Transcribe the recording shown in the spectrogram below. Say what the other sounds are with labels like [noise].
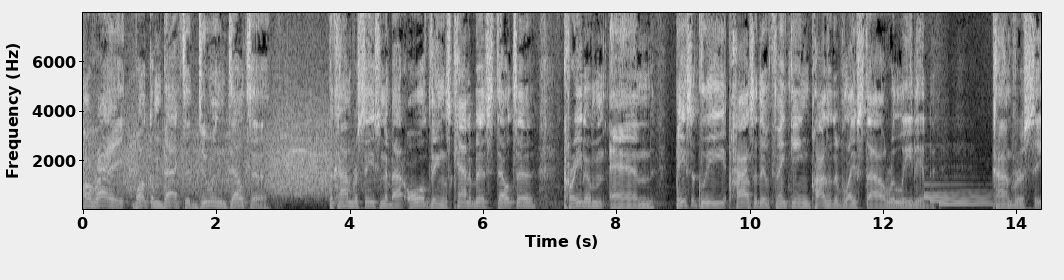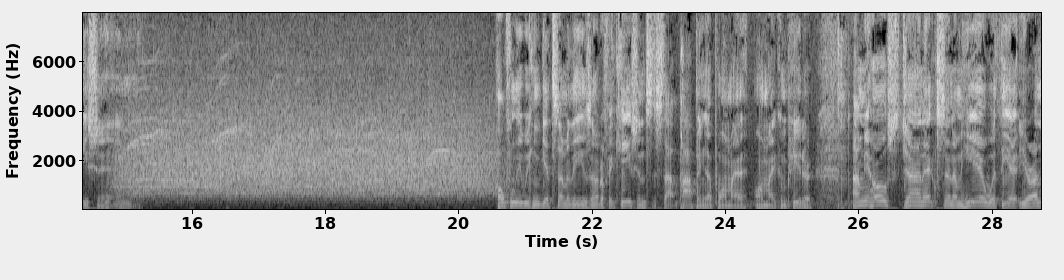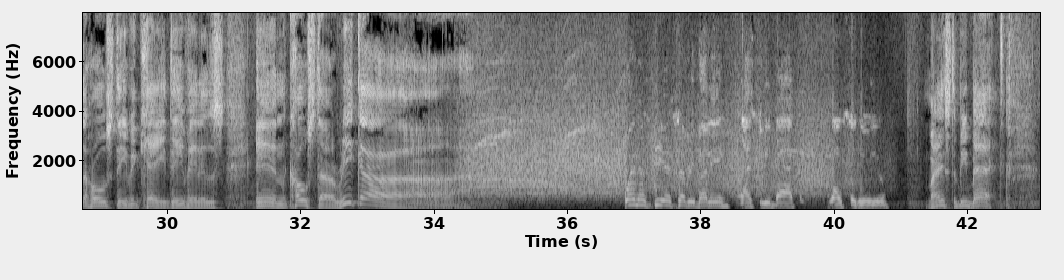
All right, welcome back to Doing Delta, the conversation about all things cannabis, Delta, Kratom, and basically positive thinking, positive lifestyle related conversation. Hopefully we can get some of these notifications to stop popping up on my on my computer. I'm your host John X and I'm here with the, your other host David K. David is in Costa Rica. Buenos dias everybody. Nice to be back. Nice to hear you. Nice to be back.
